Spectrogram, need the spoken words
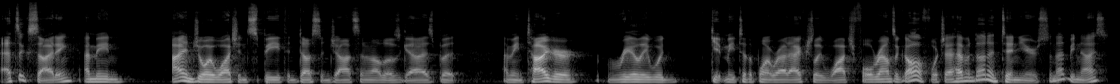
that's exciting. I mean, I enjoy watching Spieth and Dustin Johnson and all those guys, but I mean, Tiger really would get me to the point where I'd actually watch full rounds of golf, which I haven't done in 10 years, and that'd be nice.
